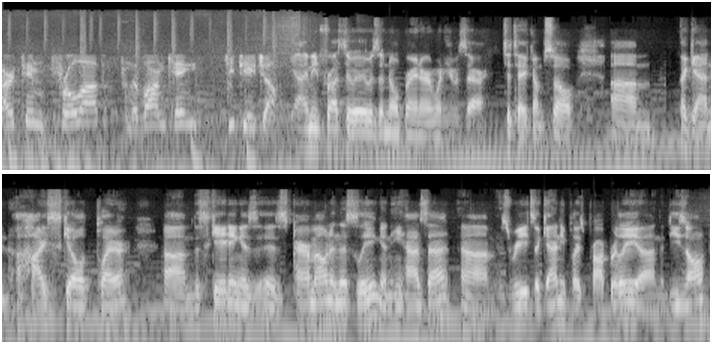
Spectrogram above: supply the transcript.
Artem Frolov from the Vaughan King GTHL. Yeah, I mean, for us, it, it was a no brainer when he was there to take him. So, um, again, a high skilled player. Um, the skating is is paramount in this league, and he has that. Um, his reads again, he plays properly uh, in the D zone.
